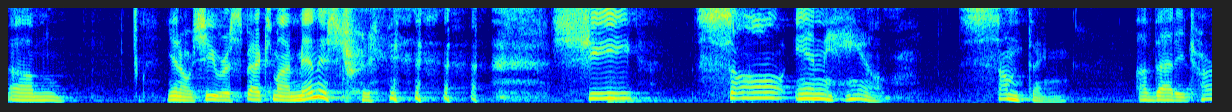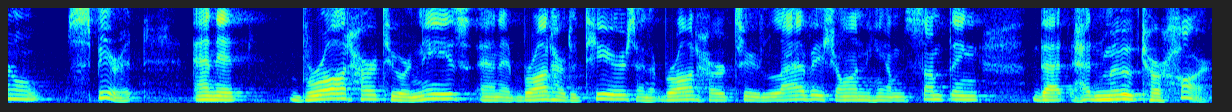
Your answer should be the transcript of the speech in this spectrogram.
um, you know, she respects my ministry. she saw in him something of that eternal spirit, and it brought her to her knees, and it brought her to tears, and it brought her to lavish on him something that had moved her heart.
